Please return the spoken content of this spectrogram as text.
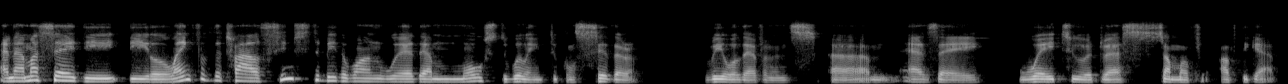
And I must say, the, the length of the trial seems to be the one where they're most willing to consider real world evidence um, as a way to address some of, of the gap.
